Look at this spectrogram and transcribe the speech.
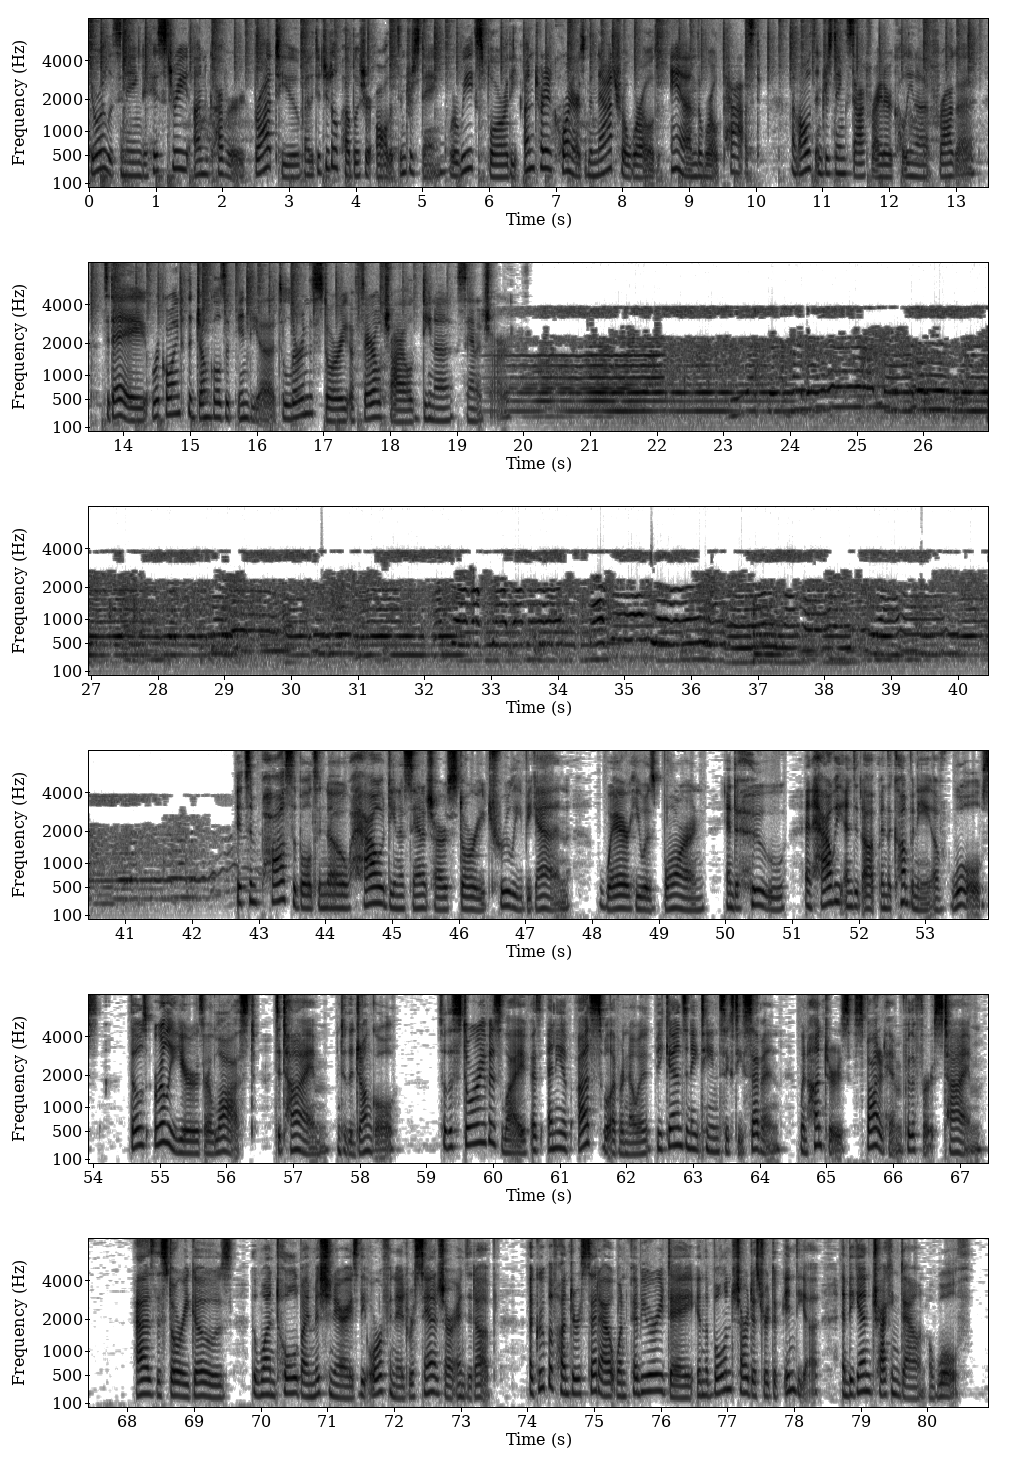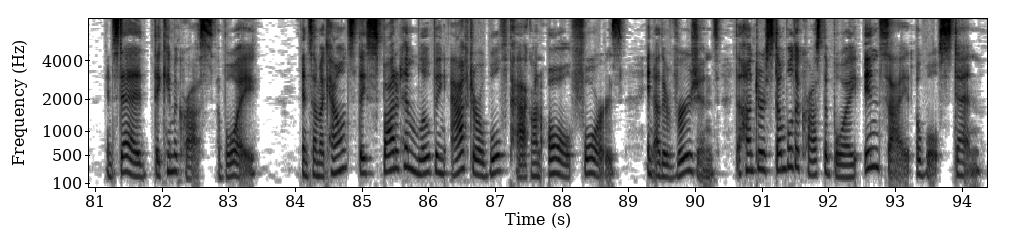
You're listening to History Uncovered, brought to you by the digital publisher All That's Interesting, where we explore the uncharted corners of the natural world and the world past. I'm All That's Interesting staff writer Kaleena Fraga. Today, we're going to the jungles of India to learn the story of feral child Dina Sanichar. It's impossible to know how Dina Sanichar's story truly began, where he was born, and to who, and how he ended up in the company of wolves. Those early years are lost to time and to the jungle. So the story of his life, as any of us will ever know it, begins in 1867 when hunters spotted him for the first time. As the story goes, the one told by missionaries the orphanage where Sanichar ended up, a group of hunters set out one February day in the Bulandshahr district of India and began tracking down a wolf. Instead, they came across a boy. In some accounts, they spotted him loping after a wolf pack on all fours. In other versions, the hunters stumbled across the boy inside a wolf's den.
